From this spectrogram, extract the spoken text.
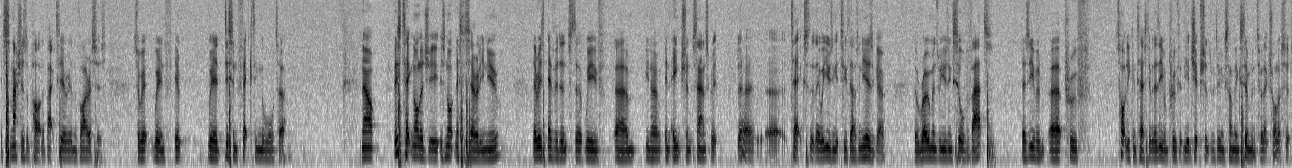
it smashes apart the bacteria and the viruses. So we're, we're, it, we're disinfecting the water. Now, this technology is not necessarily new. There is evidence that we've, um, you know, in ancient Sanskrit uh, uh, texts that they were using it 2,000 years ago. The Romans were using silver vats. There's even uh, proof, it's hotly contested, but there's even proof that the Egyptians were doing something similar to electrolysis.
